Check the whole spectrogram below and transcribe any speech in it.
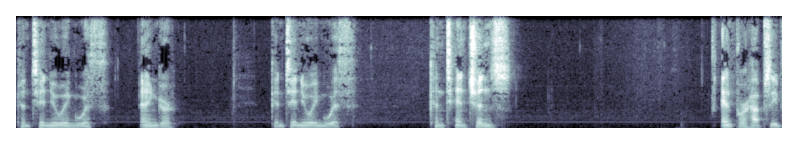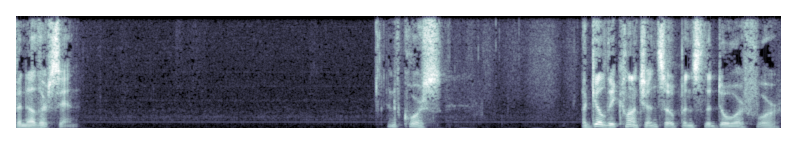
continuing with anger, continuing with contentions, and perhaps even other sin. And of course, a guilty conscience opens the door for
